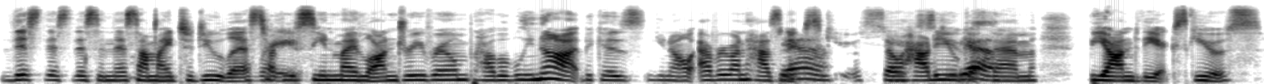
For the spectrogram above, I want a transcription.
this, this, this, and this on my to do list. Right. Have you seen my laundry room? Probably not, because, you know, everyone has an yeah. excuse. So, how do you yeah. get them beyond the excuse?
